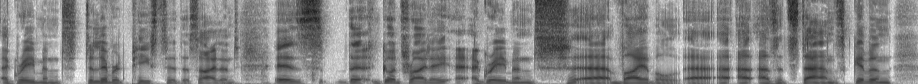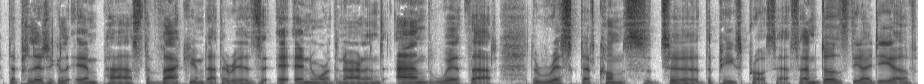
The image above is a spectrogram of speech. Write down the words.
Agreement delivered peace to this island, is the Good Friday Agreement uh, viable? As it stands, given the political impasse, the vacuum that there is in Northern Ireland, and with that, the risk that comes to the peace process? And does the idea of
